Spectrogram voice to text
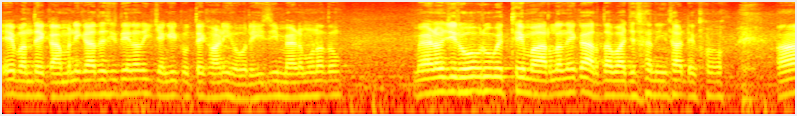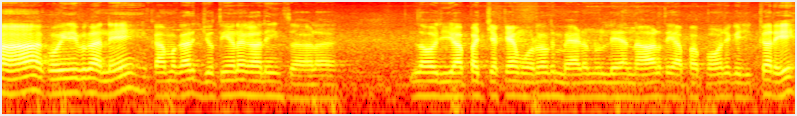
ਇਹ ਬੰਦੇ ਕੰਮ ਨਹੀਂ ਕਰਦੇ ਸੀ ਤੇ ਇਹਨਾਂ ਦੀ ਚੰਗੀ ਕੁੱਤੇ ਖਾਣੀ ਹੋ ਰਹੀ ਸੀ ਮੈਡਮ ਉਹਨਾਂ ਤੋਂ। ਮੈਡਮ ਜੀ ਰੋਬ ਰੂਬ ਇੱਥੇ ਮਾਰ ਲੈਂਦੇ, ਘਰ ਦਾ ਵੱਜਦਾ ਨਹੀਂ ਸਾਡੇ ਕੋਲੋਂ। ਹਾਂ ਹਾਂ, ਕੋਈ ਨਹੀਂ ਬਗਾਨੇ ਕੰਮ ਕਰ, ਜੁੱਤੀਆਂ ਨਾ ਖਾ ਲਈ, ਸਾਲਾ। ਲਓ ਜੀ, ਆਪਾਂ ਚੱਕਿਆ ਮੋਟਰ ਤੇ ਮੈਡਮ ਨੂੰ ਲਿਆ ਨਾਲ ਤੇ ਆਪਾਂ ਪਹੁੰਚ ਗਏ ਜੀ ਘਰੇ।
